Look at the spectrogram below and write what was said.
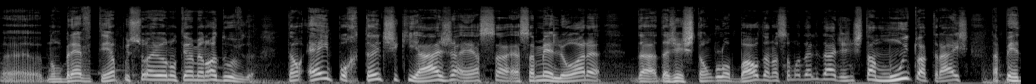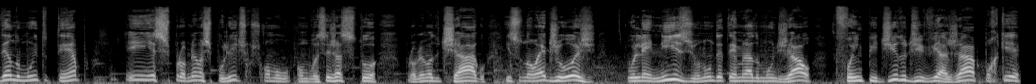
é, num, breve tempo, isso eu não tenho a menor dúvida. Então é importante que haja essa, essa melhora da, da gestão global da nossa modalidade. A gente está muito atrás, está perdendo muito tempo. E esses problemas políticos, como, como você já citou, problema do Thiago, isso não é de hoje o Lenísio, num determinado mundial, foi impedido de viajar porque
